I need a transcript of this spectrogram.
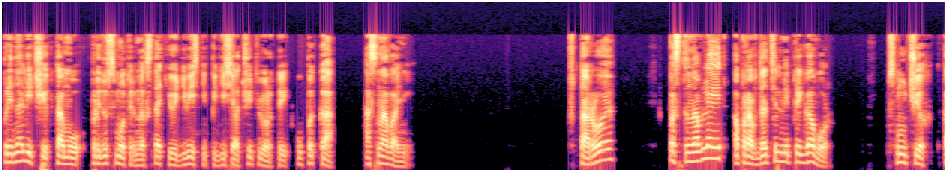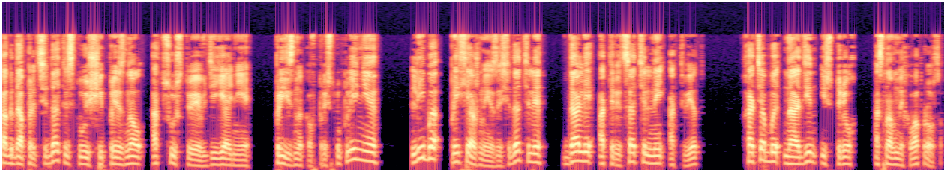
при наличии к тому предусмотренных статьей 254 УПК оснований. Второе. Постановляет оправдательный приговор в случаях, когда председательствующий признал отсутствие в деянии признаков преступления, либо присяжные заседатели дали отрицательный ответ хотя бы на один из трех основных вопросов.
